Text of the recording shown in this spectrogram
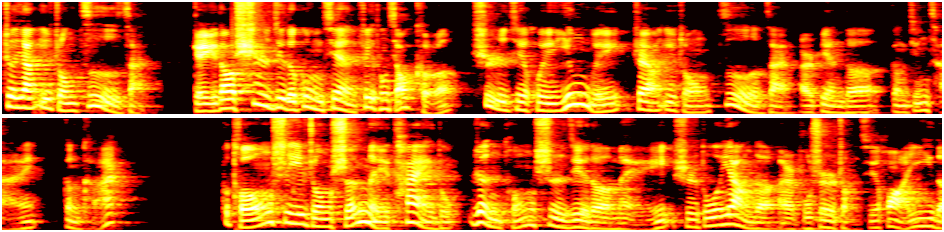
这样一种自在，给到世界的贡献非同小可，世界会因为这样一种自在而变得更精彩、更可爱。不同是一种审美态度，认同世界的美是多样的，而不是整齐划一的；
